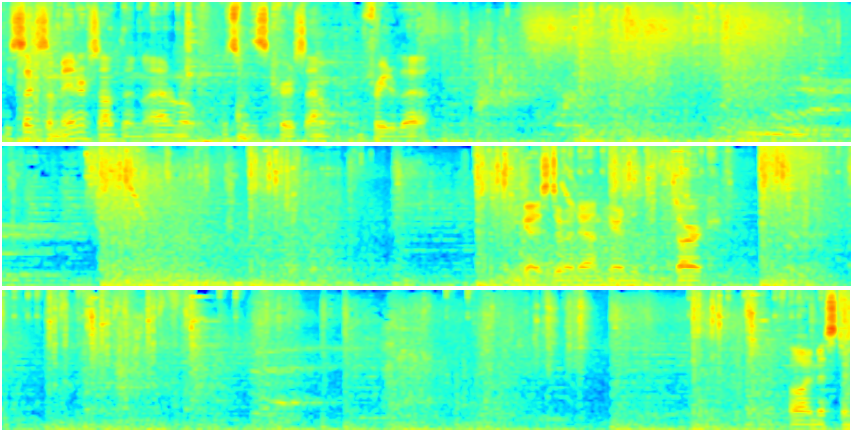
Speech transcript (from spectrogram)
He sucks him in or something. I don't know. What's with this curse? I don't, I'm afraid of that. What are you guys doing down here in the dark? Oh, I missed him.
